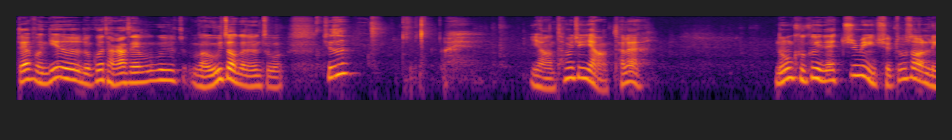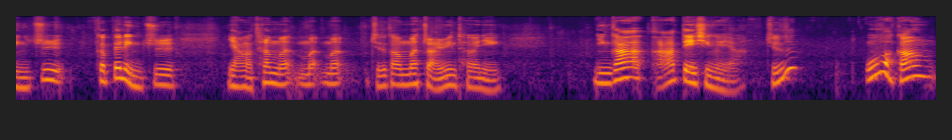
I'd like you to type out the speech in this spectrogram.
但问题是，如果大家侪勿按勿按照搿能做，就是，唉，养脱么就养脱唻。侬看看现在居民区多少邻居隔壁邻居养脱了没没没，就是讲没转运脱个人，人家也担心个呀。就是我勿讲，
